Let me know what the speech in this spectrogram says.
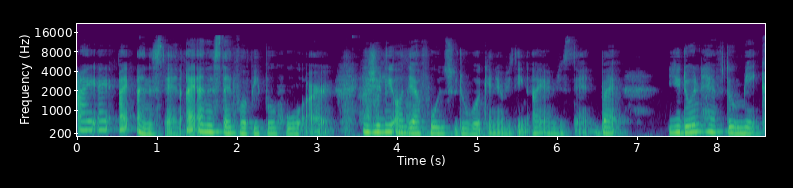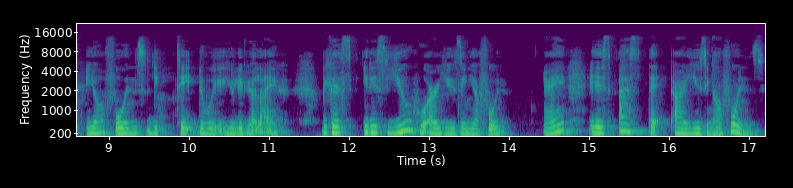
I, I, I understand. I understand for people who are usually on their phones to do work and everything. I understand. But you don't have to make your phones dictate the way you live your life because it is you who are using your phone, right? It is us that are using our phones,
